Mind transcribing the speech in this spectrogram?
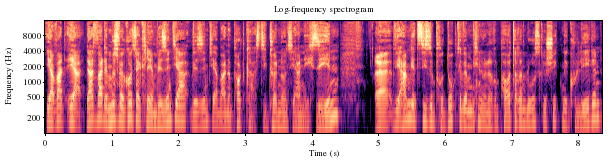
Ja, warte, ja, das, warte, müssen wir kurz erklären. Wir sind ja, wir sind ja bei einem Podcast, die können uns ja nicht sehen. Äh, wir haben jetzt diese Produkte, wir haben nicht nur eine Reporterin losgeschickt, eine Kollegin,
